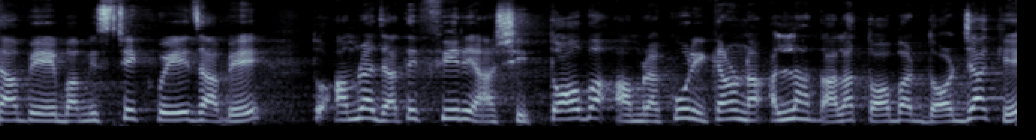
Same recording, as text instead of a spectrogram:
যাবে বা মিস্টেক হয়ে যাবে, তো আমরা যাতে ফিরে আসি তবা আমরা করি, কেননা আল্লাহ তালা তবার দরজাকে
